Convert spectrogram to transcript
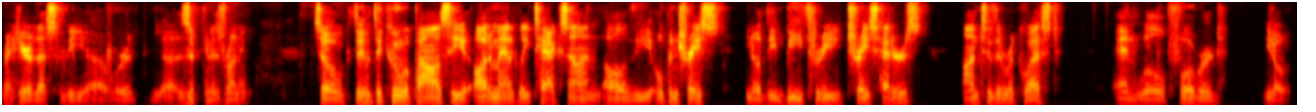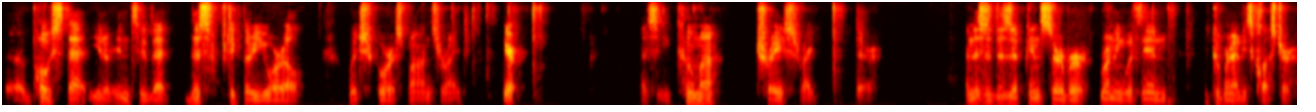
right here. That's the uh, where uh, Zipkin is running. So the, the Kuma policy automatically tacks on all of the open trace, you know, the B3 trace headers onto the request, and will forward, you know, uh, post that, you know, into that this particular URL, which corresponds right here. Let's see, Kuma trace right there, and this is the Zipkin server running within the Kubernetes cluster.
